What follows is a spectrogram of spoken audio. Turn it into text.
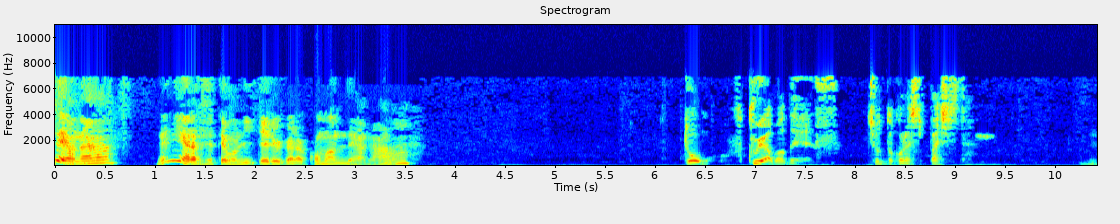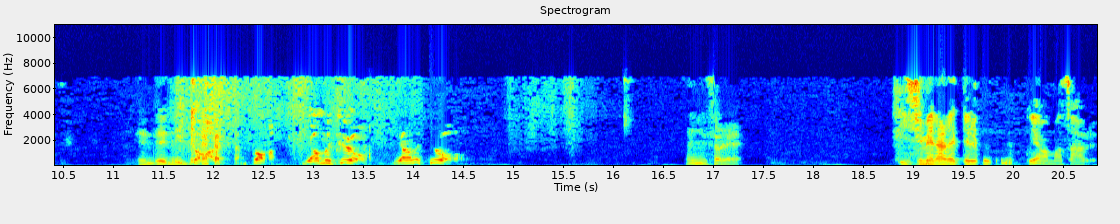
んだよな。何やらせても似てるから困んだよな。どうも、福山です。ちょっとこれ失敗した。全然似てなかった？やめてよやめてよ何それ？いじめられてる時の福山雅治。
